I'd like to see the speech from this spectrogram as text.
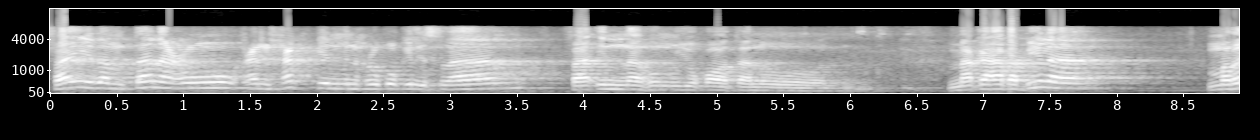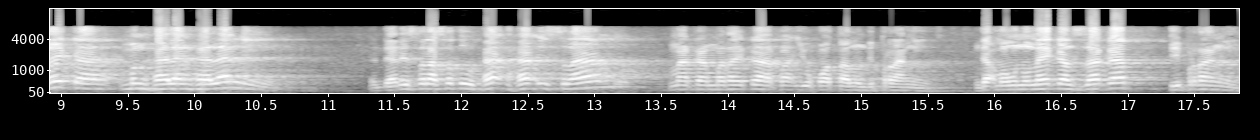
Fa'idham tana'u an haqqin min hukukil Islam fa innahum yuqatalun. Maka apabila mereka menghalang-halangi dari salah satu hak-hak Islam, maka mereka apa yuqatalun diperangi. Enggak mau menunaikan zakat diperangi.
